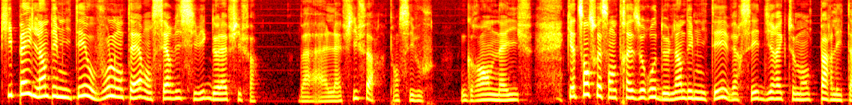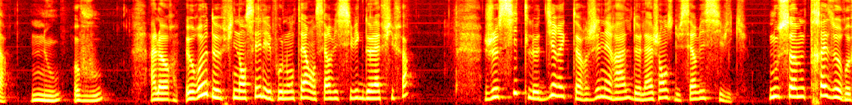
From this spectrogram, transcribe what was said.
qui paye l'indemnité aux volontaires en service civique de la FIFA? Bah la FIFA, pensez-vous? Grand naïf. 473 euros de l'indemnité est versée directement par l'État. Nous, vous. Alors, heureux de financer les volontaires en service civique de la FIFA? Je cite le directeur général de l'Agence du service civique. Nous sommes très heureux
